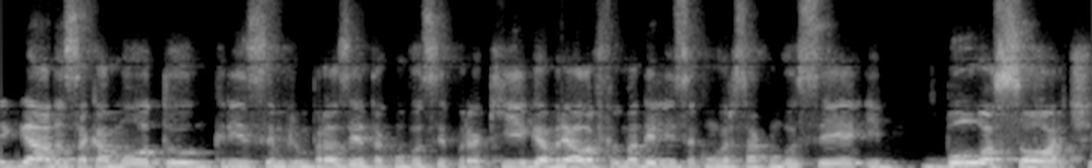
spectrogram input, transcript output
Obrigada, Sakamoto. Cris, sempre um prazer estar com você por aqui. Gabriela, foi uma delícia conversar com você e boa sorte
